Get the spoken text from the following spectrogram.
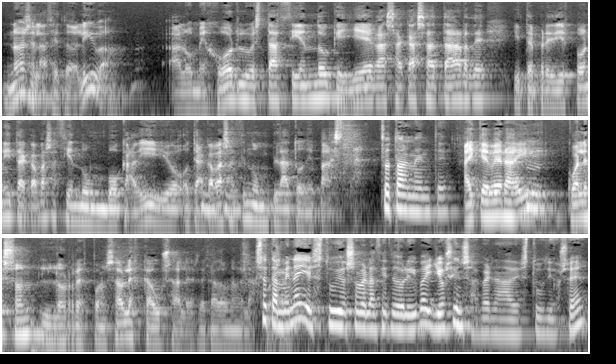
No es el aceite de oliva. a lo mejor lo está haciendo que llegas a casa tarde y te predispone y te acabas haciendo un bocadillo o te acabas haciendo un plato de pasta. Totalmente. Hay que ver ahí cuáles son los responsables causales de cada una de las O sea, cosas. también hay estudios sobre el aceite de oliva y yo sin saber nada de estudios, ¿eh?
